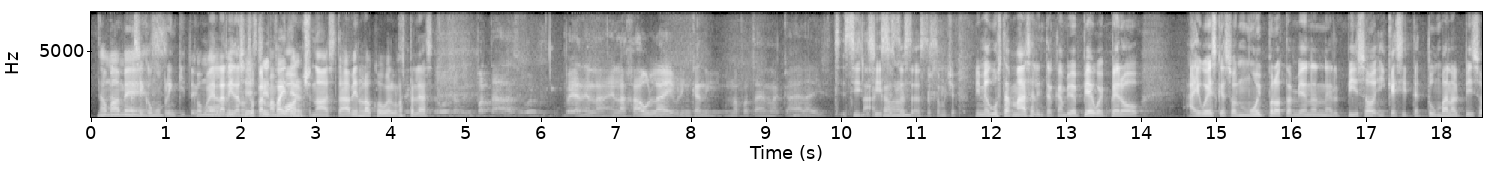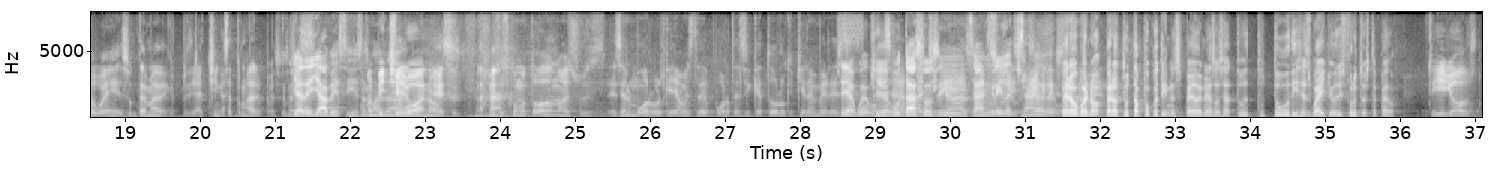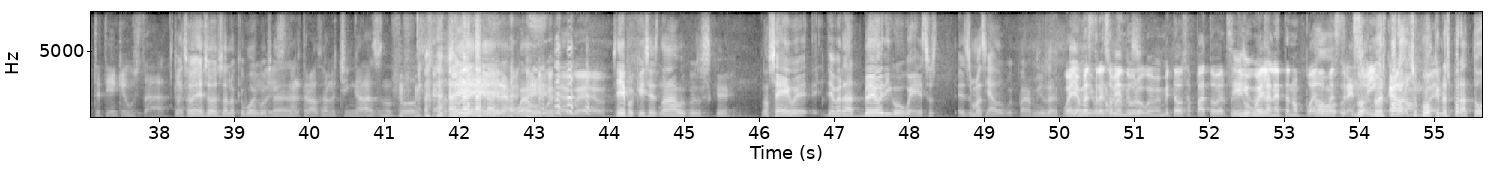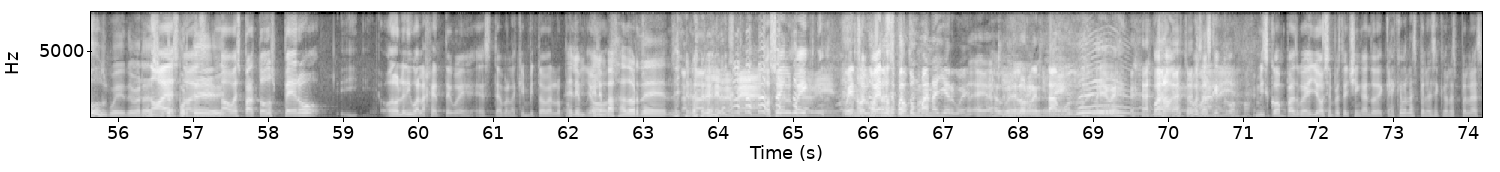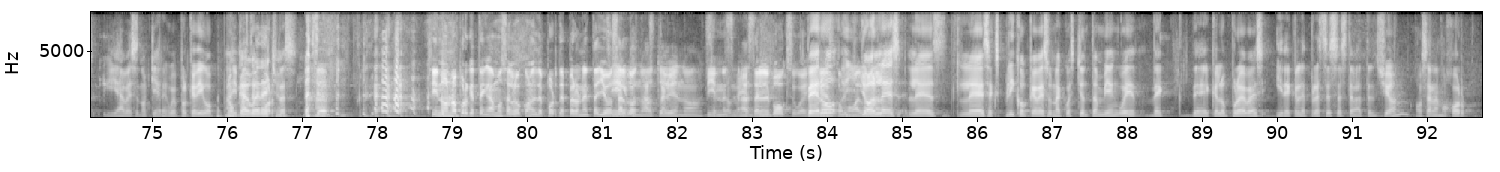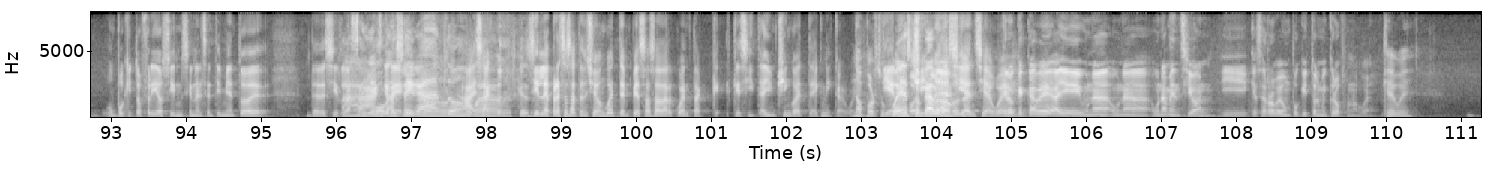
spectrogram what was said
No mames. Así como un brinquito y Como vuelan y dan un Superman Fighter. Punch. No, está bien loco, güey, algunas peleas. Luego también patadas, igual. Pegan en la, en la jaula y brincan y una patada en la cara. Y... Sí, sí, Ah, sí, sí, está, está- está muy chido. A mí me gusta más el intercambio de pie, güey, pero hay güeyes que son muy pro también en el piso y que si te tumban al piso, güey, es un tema de que pues, ya chingas a tu madre, pues. o sea, Ya de es- llaves y esas Una más, pinche ¿verdad? boa, ¿no? es- Pues es como todo, ¿no? Es, es, es el morbo el que llama este deporte, así que todo lo que quieren ver es... Sí, a huevo. Sí, a huevo. Putazos y sangre y la chingada. sangre. Pero bueno, pero tú tampoco tienes pedo en eso. O sea, tú, tú, tú dices, güey, yo disfruto este pedo. Sí, yo, te tienen que gustar. Eso, eso es a lo que voy, güey. O sea, al trabajo a los chingadazos, no todos. sí, sí, a huevo, güey. Sí, porque dices, no, güey, pues es que. No sé, güey. De verdad veo y digo, güey, eso es, es demasiado, güey, para mí. O sea, Güey, yo me digo, estreso no bien mames. duro, güey. Me he invitado Zapato a ver, pero Sí, digo, güey, la neta no puedo, No, me estreso no, bien no es para, cabrón, supongo güey. que no es para todos, güey. De verdad, No es un es, no, deporte. es, no es para todos, pero yo le digo a la gente, güey, este, a la que invito a verlo. El, porque em- yo- el embajador de... Ajá, el MMA. O sea, el güey. Güey, no, o güey hace falta un manager, güey. Eh, te lo güey. rentamos, güey. Oye, güey. Bueno, Otro o sea, es que mis compas, güey, yo siempre estoy chingando de que hay que ver las peleas, hay que ver las peleas. Y a veces no quieren, güey. Porque digo, hay Nunca, más güey, de hecho. Sí, no, no porque tengamos algo con el deporte, pero neta yo Sí, salgo pues no, hasta, todavía no, tienes- hasta en el box, güey. Pero es como algo yo les, les, les explico que es una cuestión también, güey, de, de que lo pruebes y de que le prestes este, atención. O sea, a lo mejor un poquito frío sin, sin el sentimiento de, de decir la le sangre. están Pobrecito, pegando. Ah, exacto. mames, que es- Si le prestas atención, güey, te empiezas a dar cuenta que, que sí hay un chingo de técnica, güey. No, por supuesto, un chingo cabrón, de ciencia, güey. Creo que cabe ahí una, una, una mención y que se robe un poquito el micrófono, güey. ¿Qué, güey?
